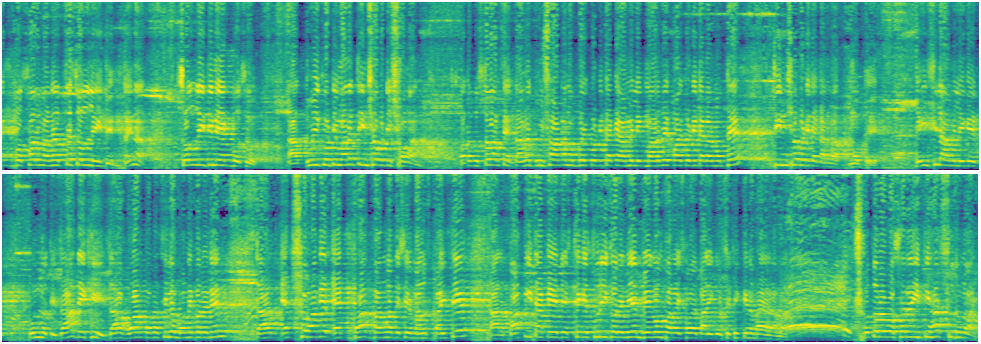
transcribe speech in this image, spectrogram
এক বছর মানে হচ্ছে চল্লিশ দিন, তাই না? চল্লিশ দিনে এক বছর। আর দুই কোটি মানে তিনশো কোটি সমান। কথা বুঝতে পারছেন? তার মানে দুইশো আটানব্বই কোটি টাকা আওয়ামী লীগ মারবে, কয় কোটি টাকার মধ্যে? তিনশো কোটি টাকার মধ্যে। এই ছিল আওয়ামী লীগের উন্নতি। যা দেখি যা হওয়ার কথা ছিল, মনে করে নেন, তার একশো ভাগের এক ভাগ বাংলাদেশের মানুষ পাইছে, আর বাকিটাকে দেশ থেকে চুরি করে নিয়ে বেগম পাড়ায় সবাই বাড়ি করছে। ঠিক কিনা ভাইয়ারা আমার? সতেরো বছরের ইতিহাস শুধু নয়,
